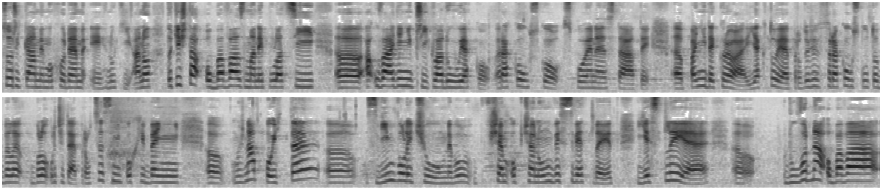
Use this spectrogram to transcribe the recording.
co říká mimochodem i hnutí. Ano, totiž ta obava z manipulací uh, a uvádění příkladů jako Rakousko, Spojené státy. Uh, paní Dekroa, jak to je? Protože v Rakousku to byly, bylo určité procesní pochybení. Uh, možná pojďte svým voličům nebo všem občanům vysvětlit, jestli je důvodná obava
